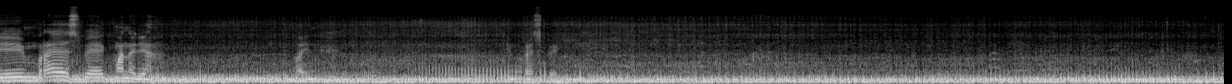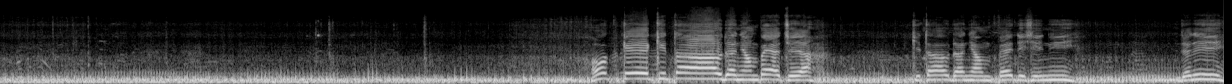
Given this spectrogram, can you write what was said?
Tim respect mana dia? Oh ini. Tim respect. Oke, kita udah nyampe aja ya. Kita udah nyampe di sini. Jadi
